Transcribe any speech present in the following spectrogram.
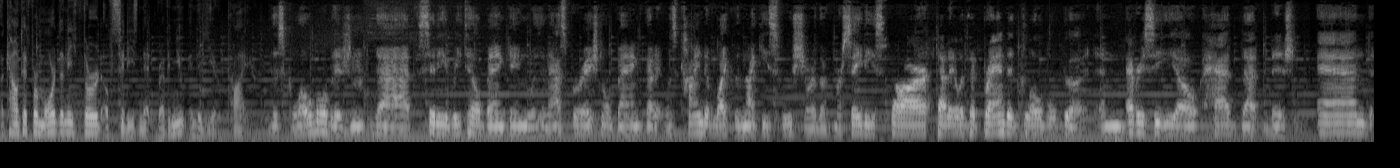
accounted for more than a third of Citi's net revenue in the year prior. This global vision that Citi retail banking was an aspirational bank, that it was kind of like the Nike swoosh or the Mercedes star, that it was a branded global good. And every CEO had that vision. And,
